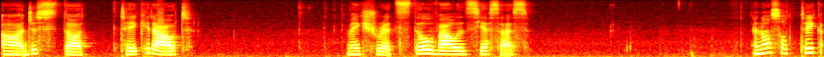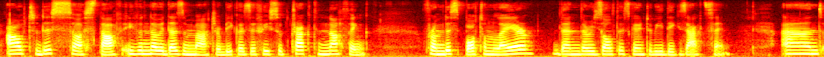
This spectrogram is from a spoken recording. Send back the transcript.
Uh, just uh, take it out make sure it's still valid CSS. And also take out this uh, stuff, even though it doesn't matter, because if we subtract nothing from this bottom layer, then the result is going to be the exact same. And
